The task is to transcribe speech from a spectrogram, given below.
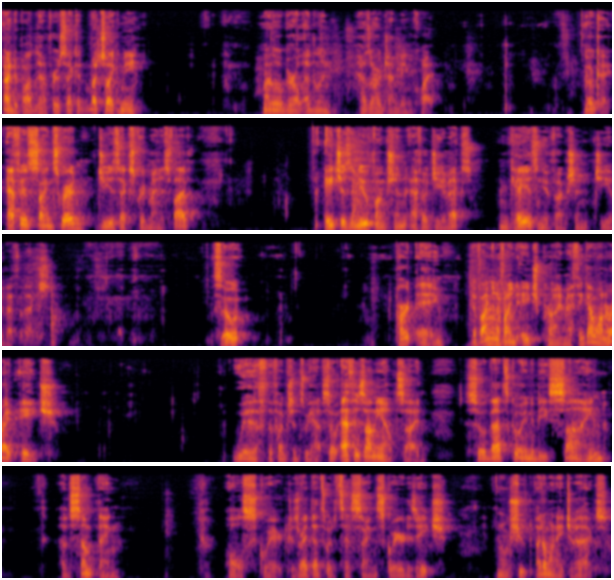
I had to pause that for a second. Much like me, my little girl, Evelyn, has a hard time being quiet. Okay, f is sine squared, g is x squared minus 5. h is a new function, f of g of x, and k is a new function, g of f of x. So, part A, if I'm going to find h prime, I think I want to write h with the functions we have. So f is on the outside, so that's going to be sine of something all squared. Because, right, that's what it says. Sine squared is h. Oh, shoot. I don't want h of x.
